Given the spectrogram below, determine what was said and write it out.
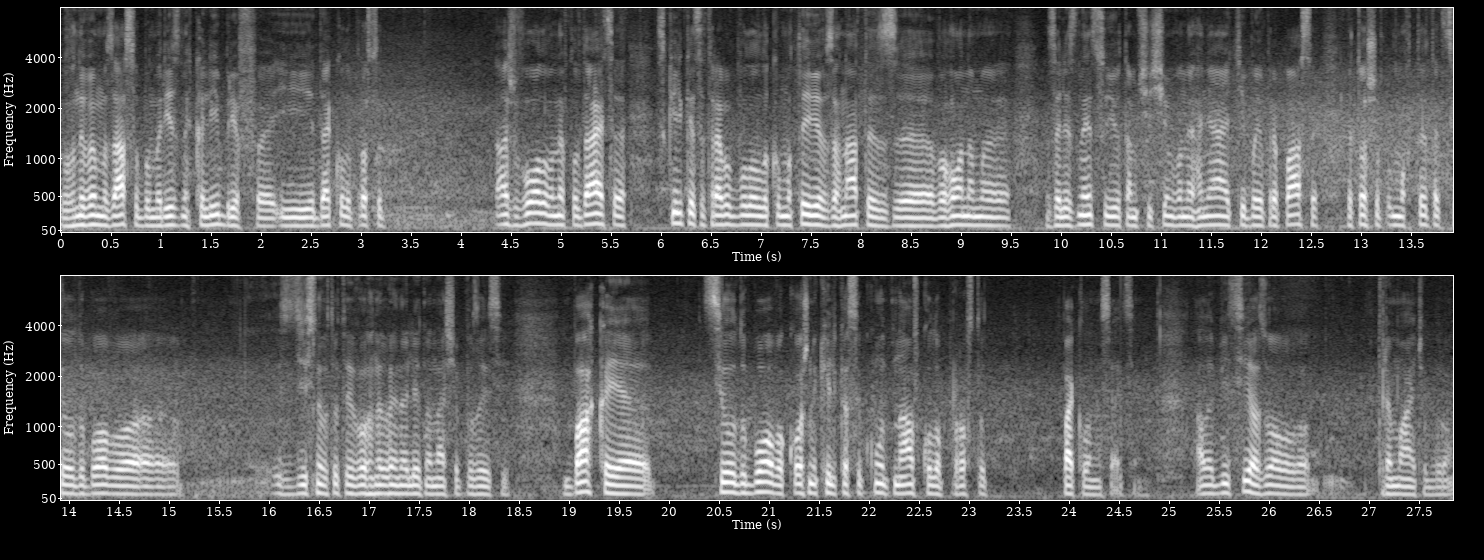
вогневими засобами різних калібрів, е, і деколи просто аж в голову не вкладається, скільки це треба було локомотивів загнати з е, вагонами, залізницею там, чи чим вони ганяють ті боєприпаси, для того, щоб допомогти так цілодобово е, здійснювати той вогневий наліт на наші позиції. Бахкає цілодобово, кожні кілька секунд навколо просто пекло несеться. Але бійці Азову тримають оборону.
